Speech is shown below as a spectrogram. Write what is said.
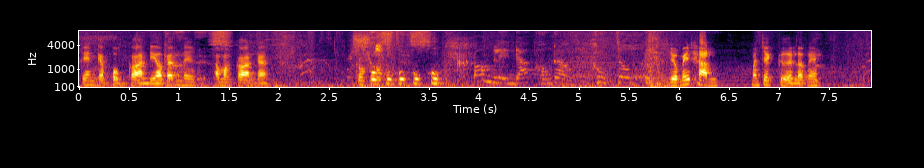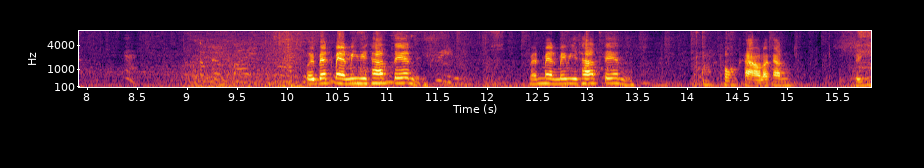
เล่นกับผมก่อนเดี๋ยวแป๊บนึง เอามังกรกันก็คุกคุกคุกคุกคุกป้อมเลนดักของเราถูกโจมตีเดี๋ยวไม่ทัน มันจะเกิดแล้วไงเฮ้ยแบทแมนไม่มีท่าเต้นแบทแมนไม่มีท่าเต้นทงขาวแล้วกันปิ้ง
